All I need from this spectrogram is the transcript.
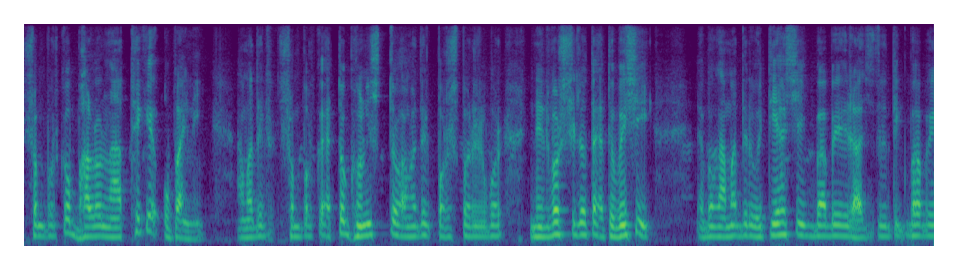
সম্পর্ক ভালো না থেকে উপায় নেই। আমাদের সম্পর্ক এত ঘনিষ্ঠ, আমাদের পরস্পরের উপর নির্ভরশীলতা এত বেশি এবং আমাদের ঐতিহাসিকভাবে, রাজনৈতিকভাবে,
